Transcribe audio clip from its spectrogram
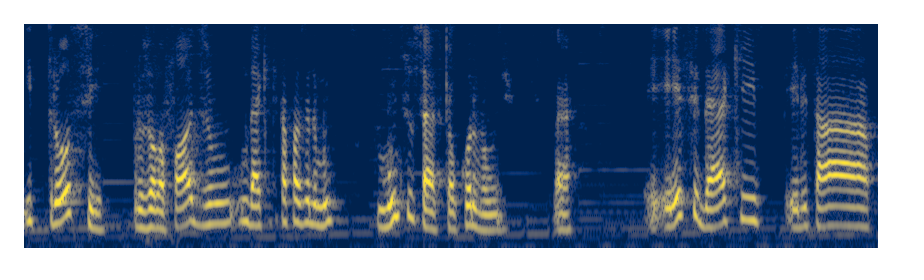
e trouxe para os holofotes um, deck que está fazendo muito, muito sucesso, que é o Corvold, né? Esse deck, ele tá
